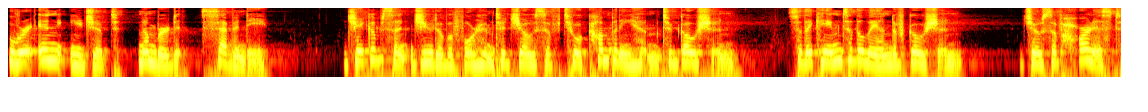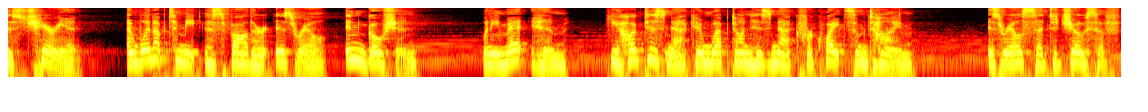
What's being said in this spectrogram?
who were in Egypt numbered 70. Jacob sent Judah before him to Joseph to accompany him to Goshen. So they came to the land of Goshen. Joseph harnessed his chariot and went up to meet his father Israel in Goshen. When he met him, he hugged his neck and wept on his neck for quite some time. Israel said to Joseph,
